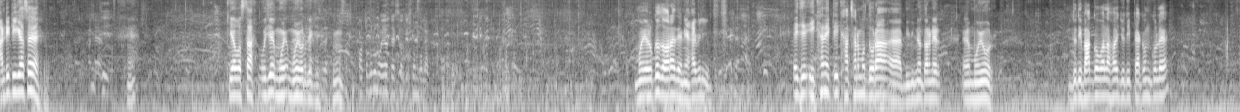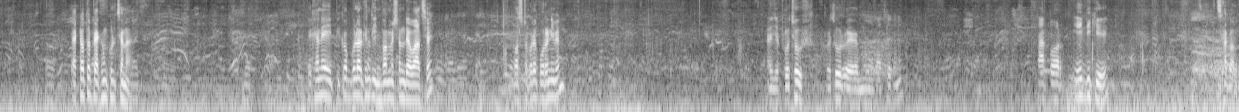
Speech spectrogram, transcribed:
আন্টি ঠিক আছে? হ্যাঁ? কি অবস্থা? ওই যে ময়ূর দেখি। হুম। কতগুলো ময়ূর দেখছ? কি সুন্দর লাগছে। ময়ূরকে জরা দেয়নি হাই বিল এই যে এখানে একটি খাঁচার মধ্যে ওরা বিভিন্ন ধরনের ময়ূর। যদি ভাগ্য বলা হয় যদি প্যাকম খুলে একটাও তো প্যাকম খুলছে না। এখানে এই পিককগুলোর কিন্তু ইনফরমেশন দেওয়া আছে। কষ্ট করে পরে নেবেন। এই যে প্রচুর প্রচুর আছে এখানে। তারপর এইদিকে ছাগল।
